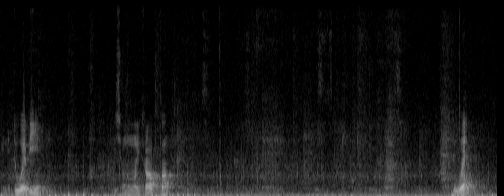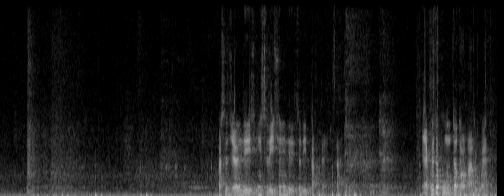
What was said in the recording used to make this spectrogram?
Quindi 2B, qui c'è un 1 di troppo, 2 passeggero inserisce l'indirizzo di partenza. E a questo punto torna a 2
